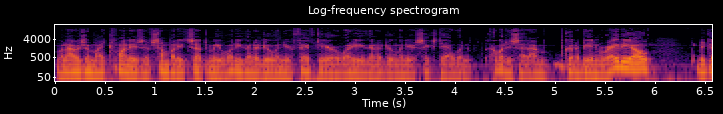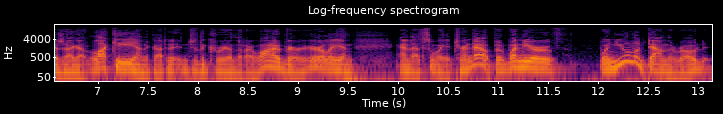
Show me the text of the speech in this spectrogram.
when I was in my 20s, if somebody said to me, "What are you going to do when you're 50?" or "What are you going to do when you're 60?" I wouldn't. I would have said, "I'm going to be in radio." Because I got lucky and I got into the career that I wanted very early, and, and that's the way it turned out. But when you're when you look down the road,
